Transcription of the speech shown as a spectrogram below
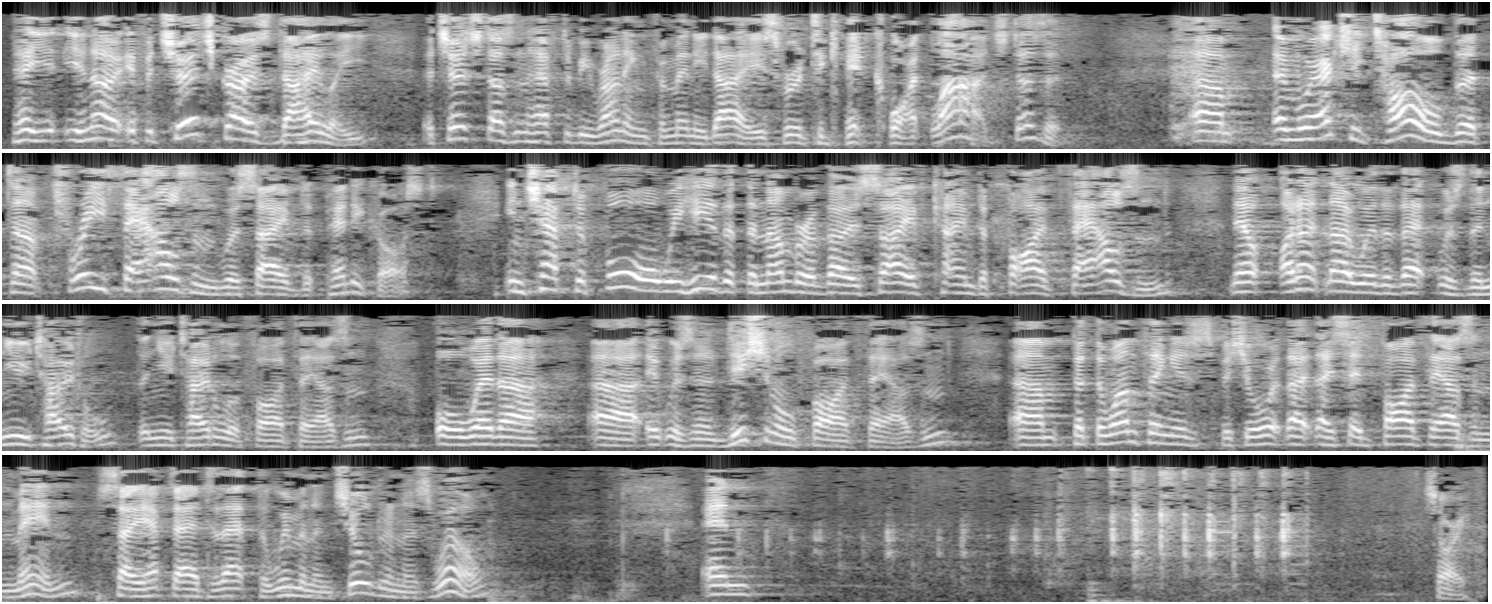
Now, you, you know, if a church grows daily, a church doesn't have to be running for many days for it to get quite large, does it? Um, and we're actually told that uh, 3,000 were saved at Pentecost. In chapter 4, we hear that the number of those saved came to 5,000. Now, I don't know whether that was the new total, the new total of 5,000, or whether uh, it was an additional 5,000. Um, but the one thing is for sure, they, they said 5,000 men, so you have to add to that the women and children as well. And sorry,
